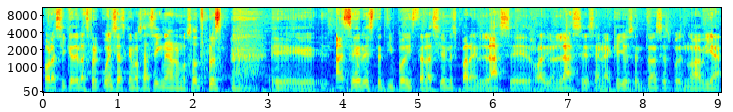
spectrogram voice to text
ahora sí que de las frecuencias que nos asignan a nosotros, eh, hacer este tipo de instalaciones para enlaces, radioenlaces. En aquellos entonces pues no había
